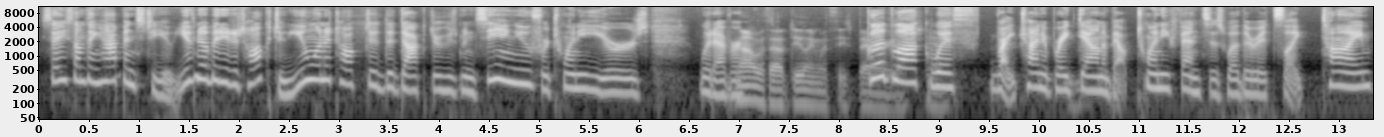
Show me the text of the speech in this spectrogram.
say something happens to you. You have nobody to talk to. You want to talk to the doctor who's been seeing you for 20 years whatever. Not without dealing with these barriers. good luck yeah. with right trying to break down about 20 fences whether it's like time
